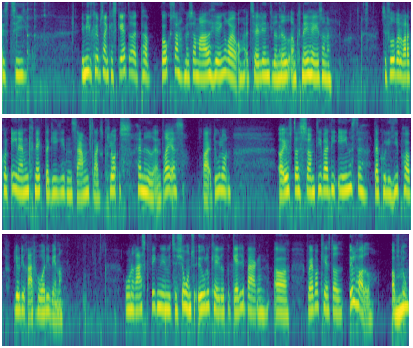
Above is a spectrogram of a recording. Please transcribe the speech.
Ice-T. Emil købte sig en kasket og et par bukser med så meget hængerøv, at taljen gled ned om knæhaserne. Til fodbold var der kun en anden knæk, der gik i den samme slags kluns. Han hed Andreas Bay Duelund. Og eftersom de var de eneste, der kunne lide hiphop, blev de ret hurtige venner. Rune Rask fik en invitation til øvelokalet på Galjebakken, og raporkestret Ølholdet opstod. Mm.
